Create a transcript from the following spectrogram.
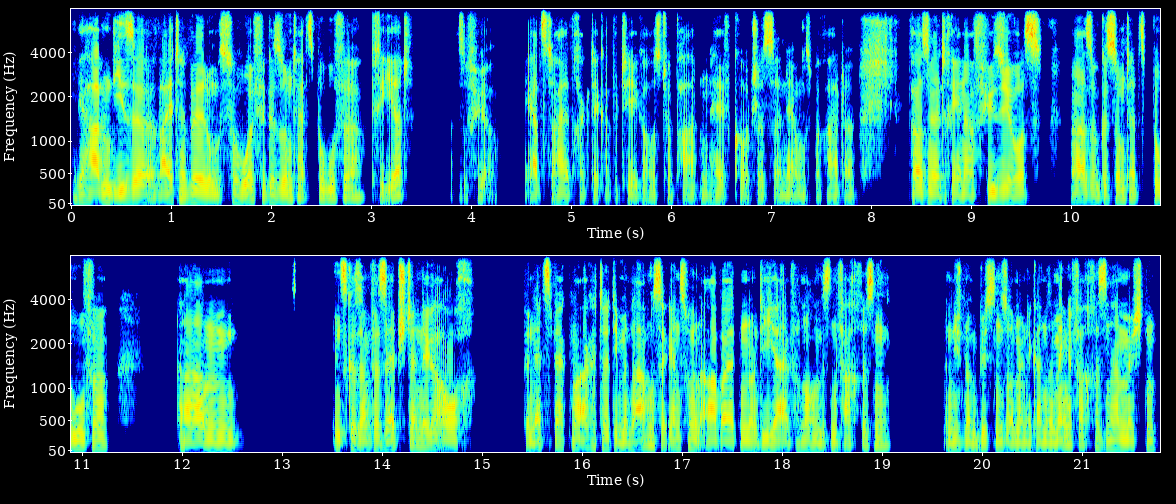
wir haben diese Weiterbildung sowohl für Gesundheitsberufe kreiert, also für Ärzte, Heilpraktiker, Apotheker, Osteopathen, Health Coaches, Ernährungsberater, Personal Trainer, Physios, also Gesundheitsberufe. Ähm, insgesamt für Selbstständige auch, für Netzwerkmarketer, die mit Nahrungsergänzungen arbeiten und die hier einfach noch ein bisschen Fachwissen, nicht nur ein bisschen, sondern eine ganze Menge Fachwissen haben möchten.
